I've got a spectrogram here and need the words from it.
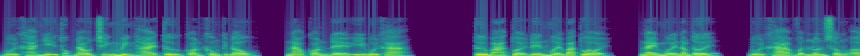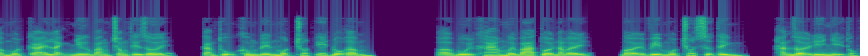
bùi kha nhị thúc đau chính mình hài tử còn không kịp đâu, nào còn để ý bùi kha. Từ 3 tuổi đến 13 tuổi, này 10 năm tới, bùi kha vẫn luôn sống ở một cái lạnh như băng trong thế giới, cảm thụ không đến một chút ít độ ấm. Ở bùi kha 13 tuổi năm ấy, bởi vì một chút sự tình, hắn rời đi nhị thúc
